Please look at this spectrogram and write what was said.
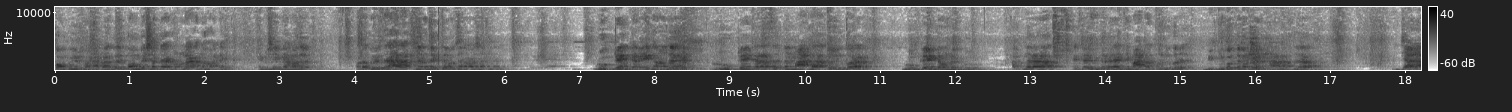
কমপ্লিট হয় না, আমাদের কম প্রেশারটা এখনও লাগানো হয় না এই মেশিন নিয়ে আমাদের অর্ডার করেছে। আর আপনারা দেখতে পাচ্ছেন আমার সামনে। রূপ ট্যাঙ্কার। এখানেও দেখেন, রূপ ট্যাঙ্কার আছে, আপনার মাথা তৈরি করার রূপ ট্যাঙ্কার অনেকগুলো। আপনারা এটার ভিতরে রেখে মাথা তৈরি করে বিক্রি করতে পারবেন। আর আপনারা যারা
